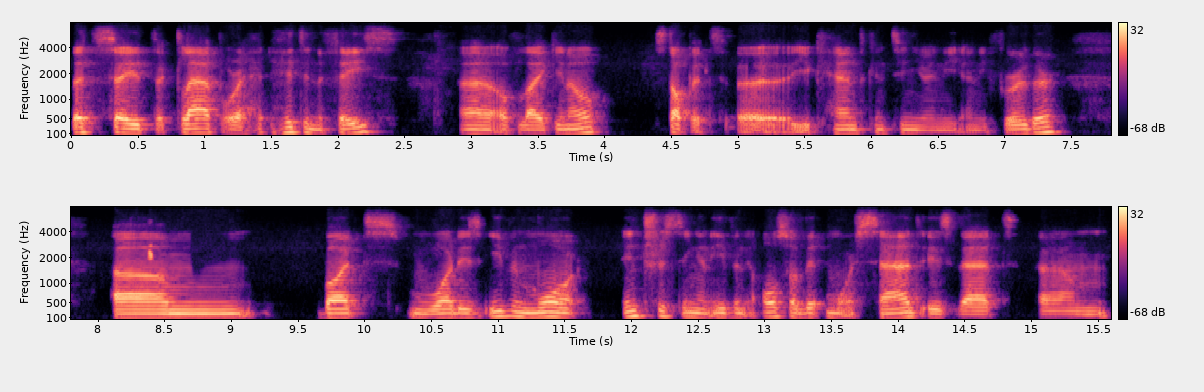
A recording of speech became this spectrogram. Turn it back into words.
let's say it's a clap or a hit in the face uh, of like you know stop it uh, you can't continue any any further um, but what is even more interesting and even also a bit more sad is that um,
